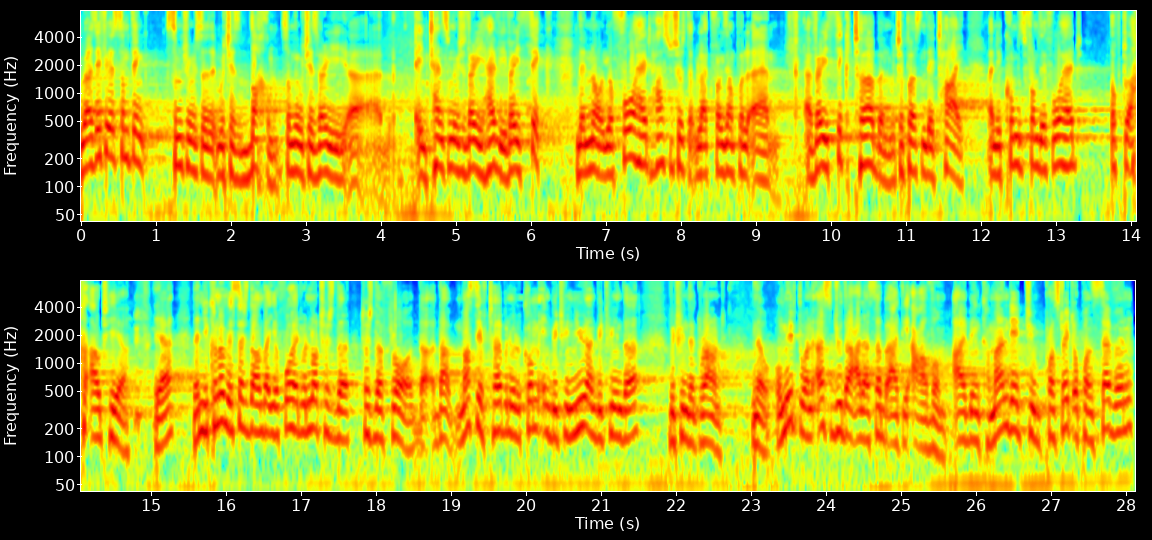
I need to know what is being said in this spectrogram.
Whereas if it is something, something which is, which something which is very uh, intense, something which is very heavy, very thick, then no, your forehead has to touch, the, like for example, um, a very thick turban which a person they tie, and it comes from their forehead up to out here, yeah. Then you cannot be such down that your forehead will not touch the touch the floor. That, that massive turban will come in between you and between the between the ground. No. Umirtu an asjuda ala sab'ati a'zam. I've been commanded to prostrate upon seven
